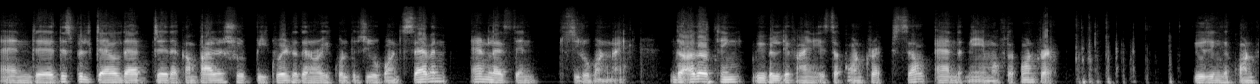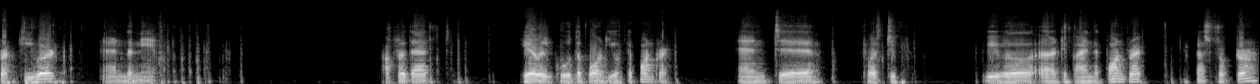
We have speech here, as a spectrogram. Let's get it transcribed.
and uh, this will tell that uh, the compiler should be greater than or equal to 0.7 and less than 0.9 the other thing we will define is the contract itself and the name of the contract using the contract keyword and the name. After that here will go the body of the contract. And uh, first we will uh, define the contract constructor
